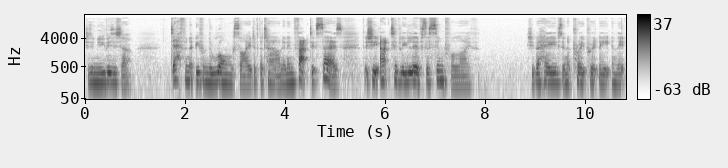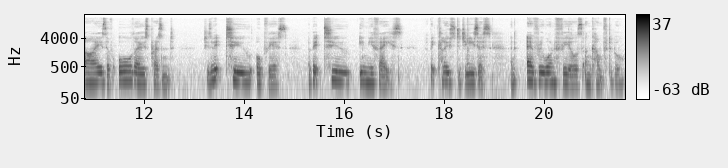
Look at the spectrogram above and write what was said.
She's a new visitor, definitely from the wrong side of the town, and in fact, it says that she actively lives a sinful life. She behaves inappropriately in the eyes of all those present. She's a bit too obvious, a bit too in your face a bit close to Jesus, and everyone feels uncomfortable.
